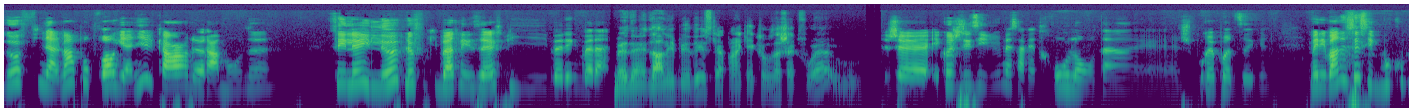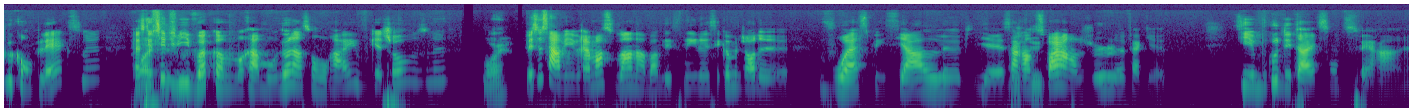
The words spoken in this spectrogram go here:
gars, finalement, pour pouvoir gagner le cœur de Ramona. Tu sais, là, il l'a, puis là, faut qu'il batte les ex, puis beding bedang. Mais dans, dans les BD, est-ce qu'il apprend quelque chose à chaque fois ou... Je, écoute, je les ai lus, mais ça fait trop longtemps. Je pourrais pas dire. Mais les bandes dessinées, c'est beaucoup plus complexe, là. Parce Ouais, que, tu sais, lui, il voit comme Ramona dans son rêve ou quelque chose, là. Ouais. Mais ça, ça revient vraiment souvent dans la bande dessinée. C'est comme une genre de voix spéciale, là. Puis euh, ça rentre Ok. super en jeu, là. Fait que. Il y a beaucoup de détails qui sont différents. hein.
